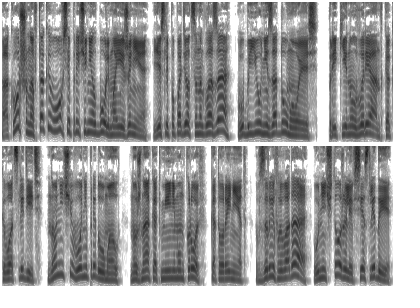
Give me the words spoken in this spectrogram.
А Коршунов так и вовсе причинил боль моей жене. Если попадется на глаза, убью не задумываясь». Прикинул вариант, как его отследить, но ничего не придумал. Нужна как минимум кровь, которой нет. Взрыв и вода уничтожили все следы.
